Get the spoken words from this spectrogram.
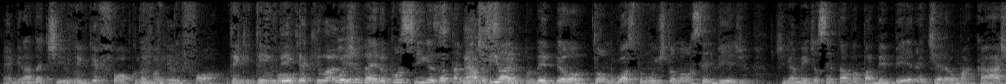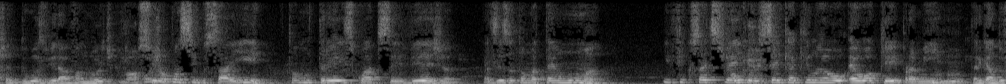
É gradativa. Tem que ter foco, né, Tem que ter foco. Tem que ter entender foco. que aquilo ali- Hoje, velho, eu consigo É a exatamente. eu vida. saio pra beber, ó, tomo, gosto muito de tomar uma cerveja. Antigamente eu sentava pra beber, né, tia? Era uma caixa, duas, virava à noite. Nossa, Hoje eu... eu- consigo sair, tomo três, quatro cerveja. Às vezes eu tomo até uma. E fico satisfeito. Ok. Uhum. Sei que aquilo é o, é o ok pra mim, tá ligado?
